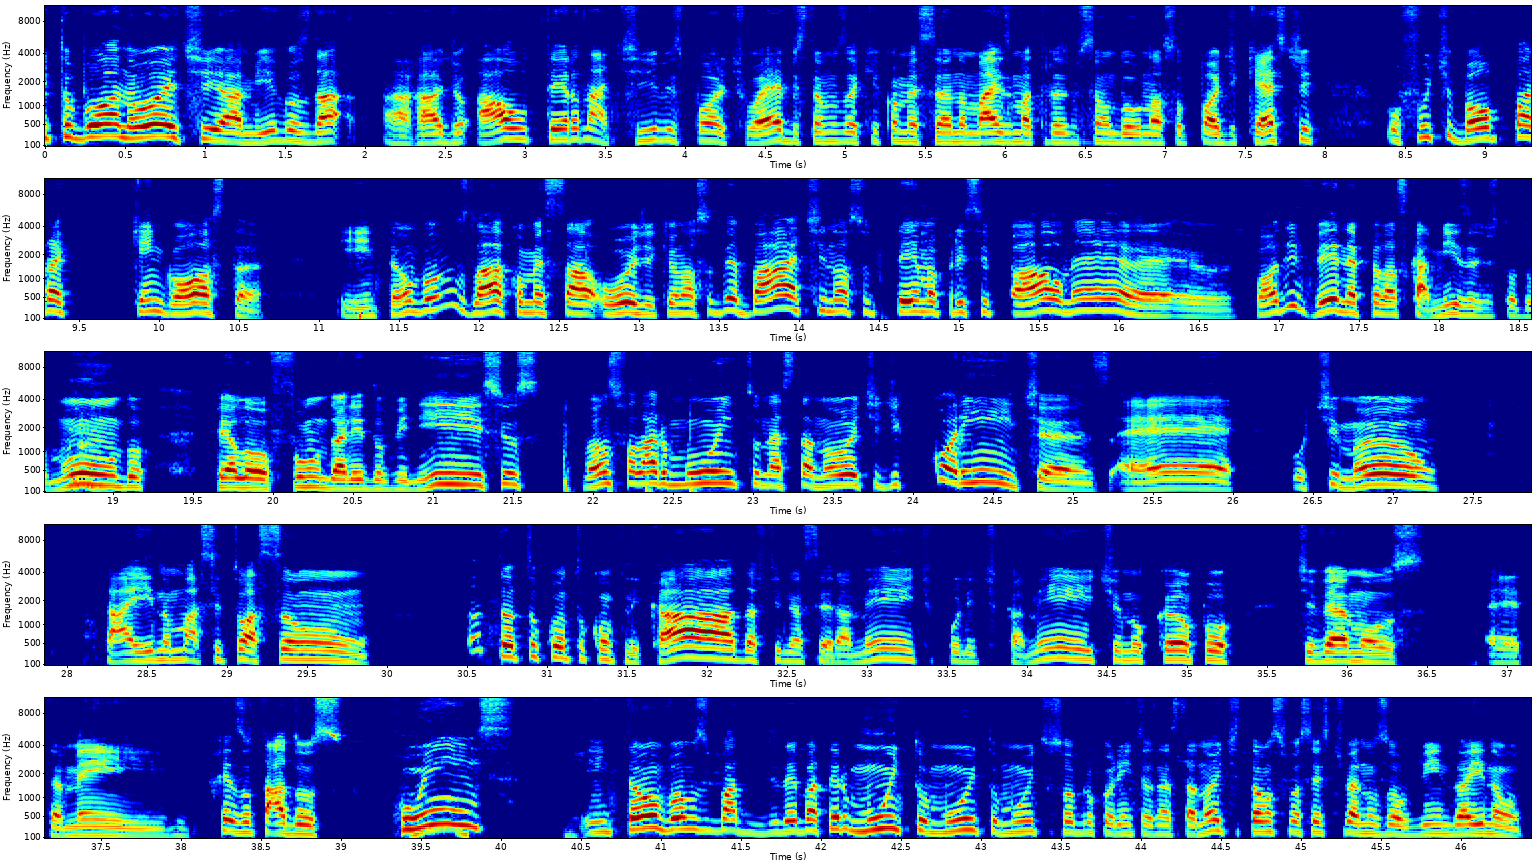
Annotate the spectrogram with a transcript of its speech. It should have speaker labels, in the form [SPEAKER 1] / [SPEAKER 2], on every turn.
[SPEAKER 1] Muito boa noite, amigos da Rádio Alternativa Sport Web. Estamos aqui começando mais uma transmissão do nosso podcast, O Futebol para quem gosta. E então vamos lá começar hoje aqui o nosso debate, nosso tema principal, né? Pode ver, né, pelas camisas de todo mundo, pelo fundo ali do Vinícius. Vamos falar muito nesta noite de Corinthians. É, o Timão tá aí numa situação tanto quanto complicada financeiramente, politicamente. No campo tivemos é, também resultados ruins. Então vamos debater muito, muito, muito sobre o Corinthians nesta noite. Então, se você estiver nos ouvindo aí no,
